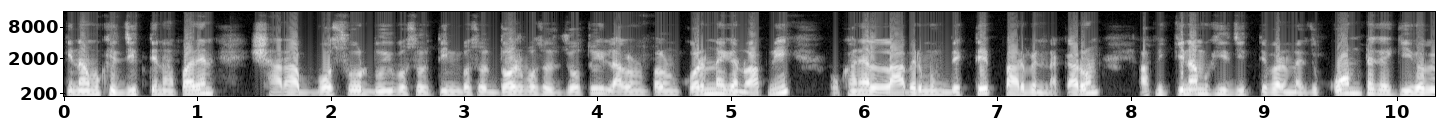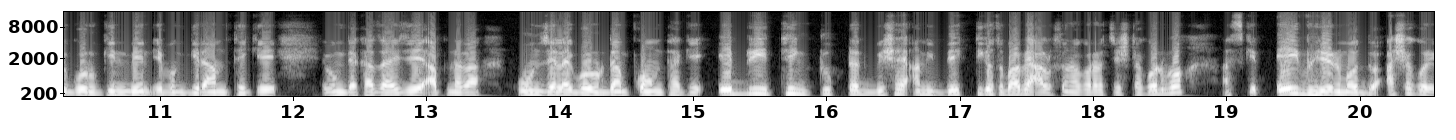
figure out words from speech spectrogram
কেনামুখে জিততে না পারেন, সারা বছর, দুই বছর, তিন বছর, দশ বছর যতই লালন পালন করেন না কেন, আপনি ওখানে লাভের মুখ দেখতে পারবেন না। কারণ আপনি কেনামুখী জিততে পারেন না। যে কম টাকায় কীভাবে গরু কিনবেন এবং গ্রাম থেকে এবং দেখা যায় যে আপনারা কোন জেলায় গরুর দাম কম থাকে এভরিথিং টুকটাক বিষয় আমি ব্যক্তিগতভাবে আলোচনা করার চেষ্টা করব আজকে এই ভিডিওর মধ্যে। আশা করি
